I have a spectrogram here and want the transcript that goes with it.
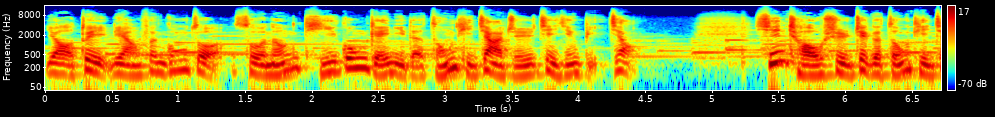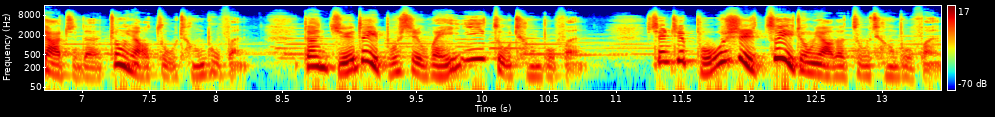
要对两份工作所能提供给你的总体价值进行比较。薪酬是这个总体价值的重要组成部分，但绝对不是唯一组成部分，甚至不是最重要的组成部分。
